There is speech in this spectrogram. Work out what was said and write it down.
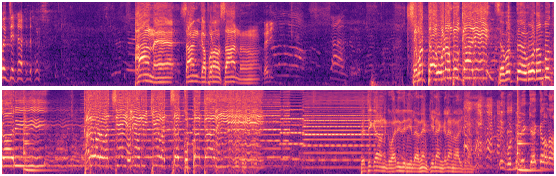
வச்ச ஆனை சாங்க்கு அப்புறம் சாணு. ரெடி செவத்த உடம்புக்காரி. செவத்த உடம்புக்காரி. கருவாட வச்ச பெட்டிக்காரனுக்கு வரி தெரியல. அதான் கீழே கீழே வாதிக்கிறான். நீ ஒண்ணுமே கேட்கலடா.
